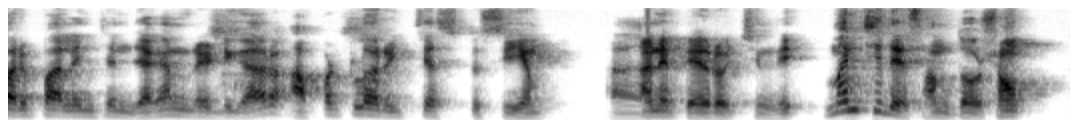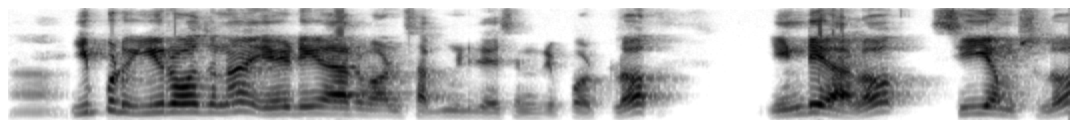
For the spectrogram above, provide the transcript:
పరిపాలించిన జగన్ రెడ్డి గారు అప్పట్లో రిచెస్ట్ సీఎం. అనే పేరు వచ్చింది మంచిదే సంతోషం. ఇప్పుడు ఈ రోజున ఏడీఆర్ వాళ్ళు సబ్మిట్ చేసిన రిపోర్ట్లో ఇండియాలో సీఎంస్లో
